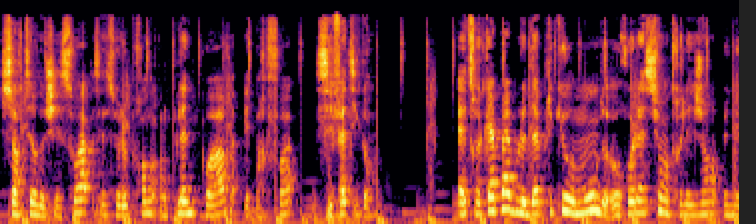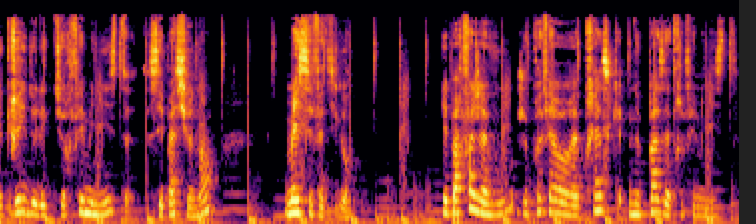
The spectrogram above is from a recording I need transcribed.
Sortir de chez soi, c'est se le prendre en pleine poire et parfois c'est fatigant. Être capable d'appliquer au monde, aux relations entre les gens, une grille de lecture féministe, c'est passionnant, mais c'est fatigant. Et parfois, j'avoue, je préférerais presque ne pas être féministe.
